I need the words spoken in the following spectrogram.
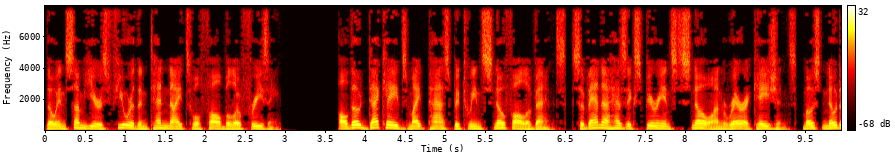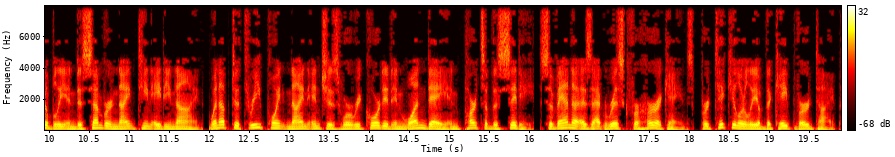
though in some years fewer than 10 nights will fall below freezing. Although decades might pass between snowfall events, Savannah has experienced snow on rare occasions, most notably in December 1989, when up to 3.9 inches were recorded in one day in parts of the city. Savannah is at risk for hurricanes, particularly of the Cape Verde type.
